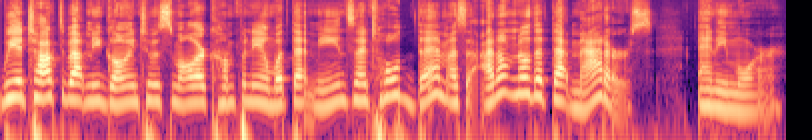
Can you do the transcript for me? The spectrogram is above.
we had talked about me going to a smaller company and what that means. And I told them, I said, I don't know that that matters anymore.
